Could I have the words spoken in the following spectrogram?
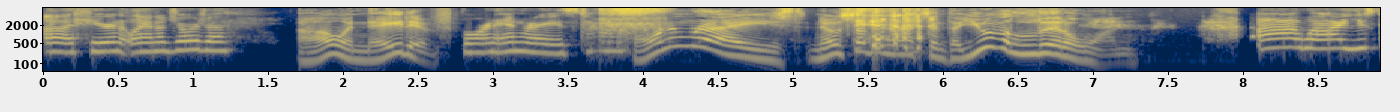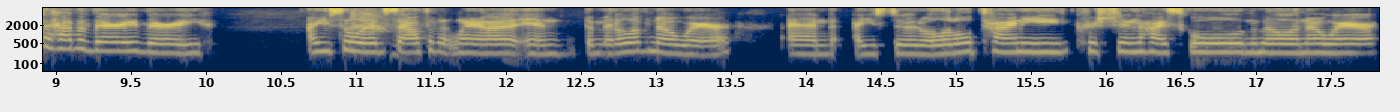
Uh, here in Atlanta, Georgia. Oh, a native. Born and raised. Born and raised. No southern accent though. You have a little one. Uh, well, I used to have a very, very I used to live south of Atlanta in the middle of nowhere. And I used to go to a little tiny Christian high school in the middle of nowhere.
